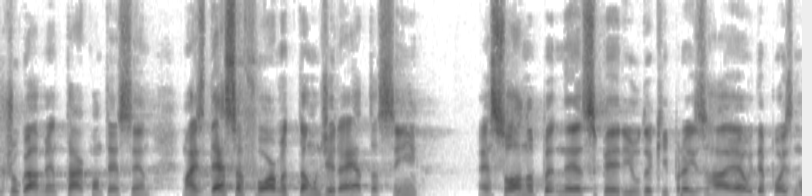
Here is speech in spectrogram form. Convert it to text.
julgamento está acontecendo. Mas dessa forma tão direta assim, é só no, nesse período aqui para Israel e depois no,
